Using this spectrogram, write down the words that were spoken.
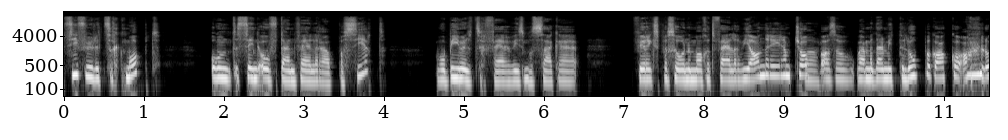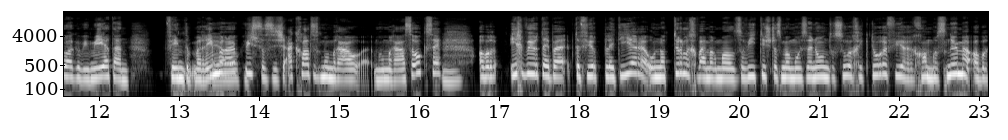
sie fühlen sich gemobbt und es sind oft dann Fehler auch passiert. Wobei man sich fairerweise muss sagen, Führungspersonen machen Fehler wie andere in ihrem Job. Klar. Also, wenn man dann mit der Lupe geht, anschauen, wie wir, dann findet man immer Ja, etwas. Das ist auch klar, das muss man auch, muss man auch so sehen. Mhm. Aber ich würde eben dafür plädieren. Und natürlich, wenn man mal so weit ist, dass man muss eine Untersuchung durchführen muss, kann man es nicht mehr. Aber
